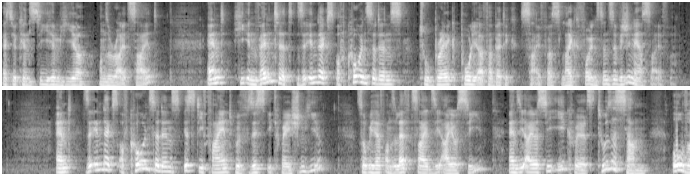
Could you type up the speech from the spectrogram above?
as you can see him here on the right side. And he invented the index of coincidence to break polyalphabetic ciphers, like for instance the Vigenère cipher. And the index of coincidence is defined with this equation here. So we have on the left side the IOC, and the IOC equals to the sum over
